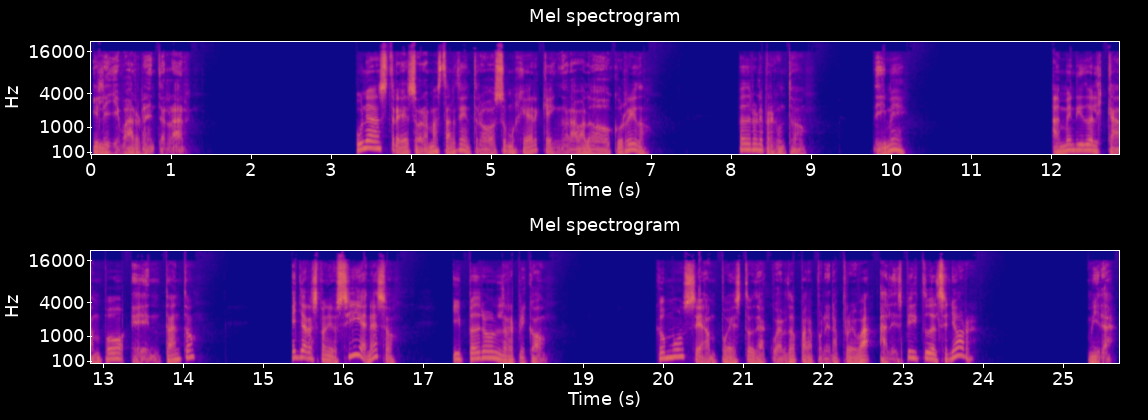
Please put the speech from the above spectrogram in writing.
y le llevaron a enterrar. Unas tres horas más tarde entró su mujer que ignoraba lo ocurrido. Pedro le preguntó, Dime, ¿han vendido el campo en tanto? Ella respondió, sí, en eso. Y Pedro le replicó, ¿cómo se han puesto de acuerdo para poner a prueba al Espíritu del Señor? Mira,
